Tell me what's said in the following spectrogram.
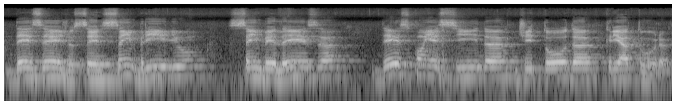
desejo ser sem brilho, sem beleza, desconhecida de toda criatura.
